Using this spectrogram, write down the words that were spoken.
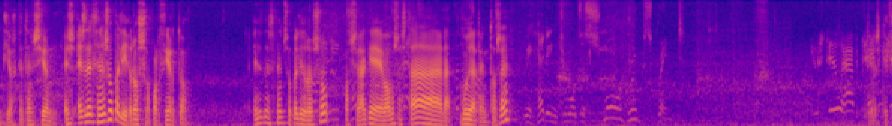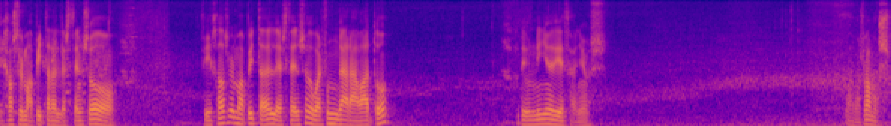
Dios, qué tensión. Es, es descenso peligroso, por cierto. Es descenso peligroso. O sea que vamos a estar muy atentos, ¿eh? Es que fijaos el mapita del descenso. Fijaos el mapita del descenso que parece un garabato de un niño de 10 años. Vamos, vamos.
